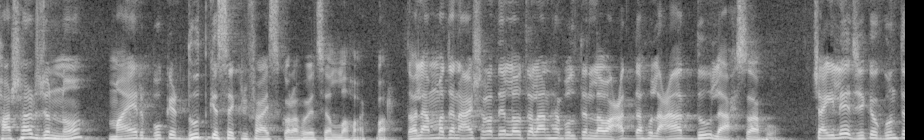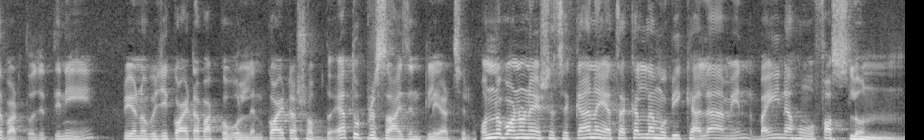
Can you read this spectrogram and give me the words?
ভাষার জন্য মায়ের বুকের দুধকে স্যাক্রিফাইস করা হয়েছে, আল্লাহ আকবার। তাহলে আম্মা জান আয়সারাদ বলতেন, লাউ আদাহুল আদু লাহসাহু। চাইলে যে কেউ গুনতে পারতো যে তিনি প্রিয় নবীজি, কয়টা বাক্য বললেন? কয়টা শব্দ? এত প্রেসাইজ এন্ড ক্লিয়ার ছিল। অন্য বর্ণনা এসেছে, কানা ইয়াতাকাল্লামু বিকালামিন বাইনাহু ফাসলুন।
